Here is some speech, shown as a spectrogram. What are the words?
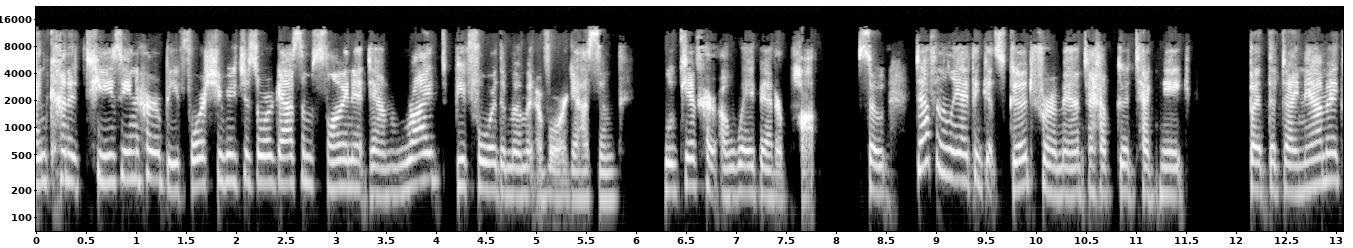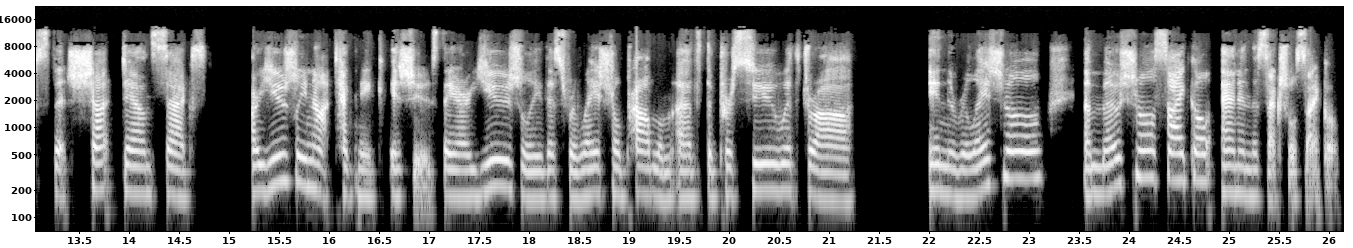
and kind of teasing her before she reaches orgasm, slowing it down right before the moment of orgasm will give her a way better pop. So definitely, I think it's good for a man to have good technique, but the dynamics that shut down sex are usually not technique issues. They are usually this relational problem of the pursue, withdraw, in the relational, emotional cycle, and in the sexual cycle.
